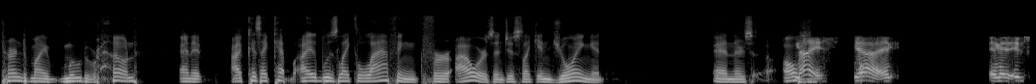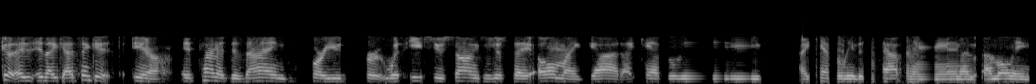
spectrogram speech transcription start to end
turned my mood around, and it, I, because I kept, I was like laughing for hours and just like enjoying it. And there's oh nice yeah and and it, it's good it, it, like i think it you know it's kind of designed for you for with each new song to just say oh my god i can't believe i can't believe this is happening and i'm, I'm only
